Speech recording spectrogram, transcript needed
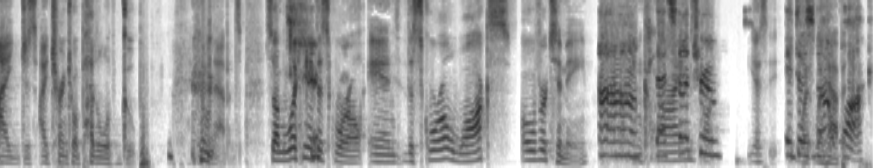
I just I turn to a puddle of goop. What happens. So I'm looking at the squirrel and the squirrel walks over to me. Uh, that's not true. Yes. It does What- what not happened? walk.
